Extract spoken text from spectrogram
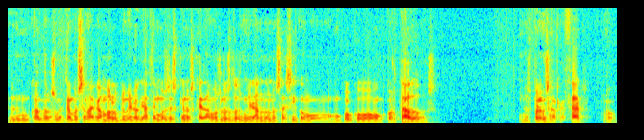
Mm, cuando nos metemos en la cama lo primero que hacemos es que nos quedamos los dos mirándonos así como un poco cortados y nos ponemos a rezar. ¿no?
